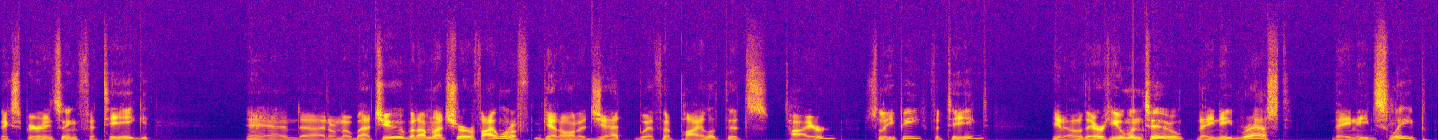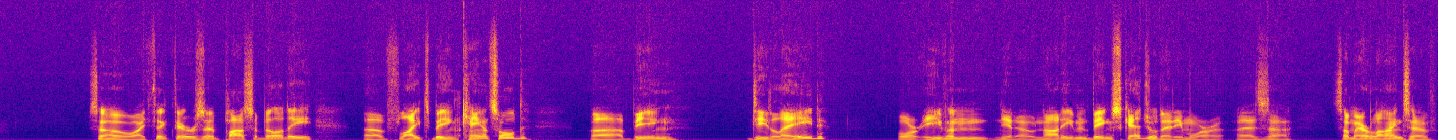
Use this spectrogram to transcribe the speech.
experiencing fatigue. And uh, I don't know about you, but I'm not sure if I want to f- get on a jet with a pilot that's tired, sleepy, fatigued. You know, they're human too. They need rest, they need sleep. So I think there's a possibility of flights being canceled, uh, being delayed, or even, you know, not even being scheduled anymore, as uh, some airlines have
